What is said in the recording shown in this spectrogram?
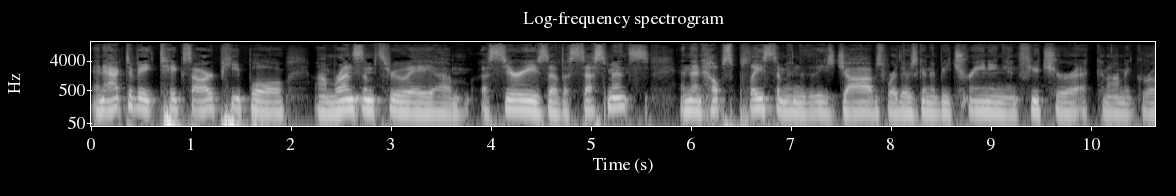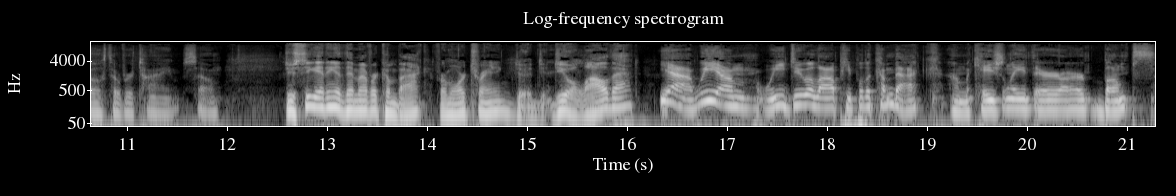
And Activate takes our people, um, runs them through a, um, a series of assessments, and then helps place them into these jobs where there's going to be training and future economic growth over time. So. Do you see any of them ever come back for more training? Do, do you allow that? Yeah, we um we do allow people to come back. Um, occasionally there are bumps,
